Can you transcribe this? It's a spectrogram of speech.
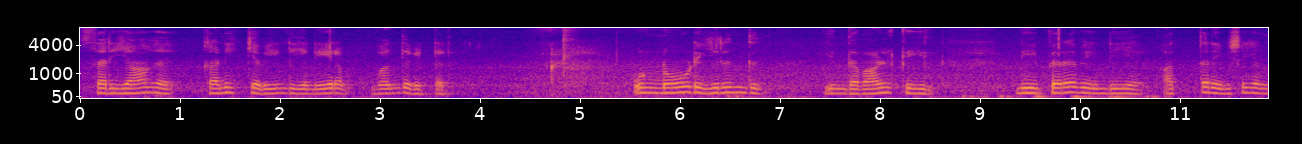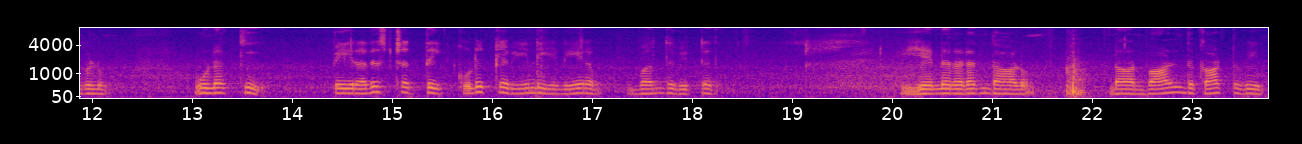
சரியாக கணிக்க வேண்டிய நேரம் வந்துவிட்டது உன்னோடு இருந்து இந்த வாழ்க்கையில் நீ பெற வேண்டிய அத்தனை விஷயங்களும் உனக்கு பேரதிர்ஷ்டத்தை கொடுக்க வேண்டிய நேரம் வந்துவிட்டது என்ன நடந்தாலும் நான் வாழ்ந்து காட்டுவேன்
